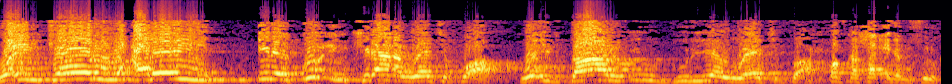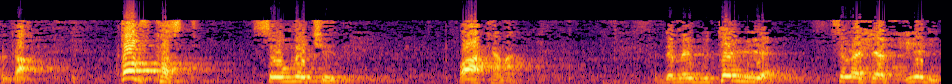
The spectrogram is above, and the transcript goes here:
Wa inkaaruhu calayhim inay ku inkiraana waajib ku ah. Wa ibdaaluhu inuu buriyaa waajib ku ah. Qofka sharciga mas'uulka ka ah. Qof kasta se uma jeedin. Waa kana hadama ibnu taymiya se waa shaaficiyadii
